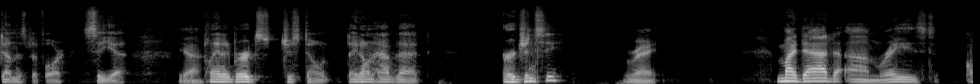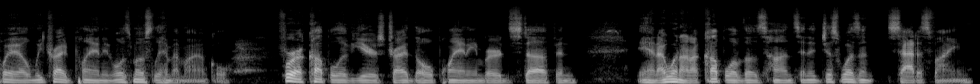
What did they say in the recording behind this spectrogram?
done this before. See ya. Yeah. Planted birds just don't. They don't have that urgency. Right. My dad um, raised quail and we tried planting. Well, it's mostly him and my uncle for a couple of years, tried the whole planting bird stuff. And, and I went on a couple of those hunts and it just wasn't satisfying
